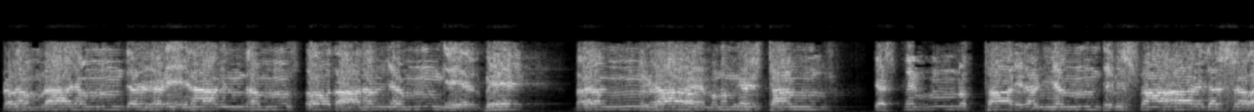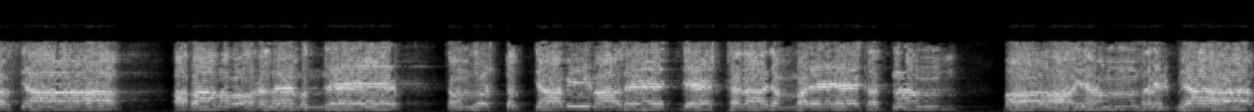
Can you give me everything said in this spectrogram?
प्रथम् राजम् चर्षणीनामिन्द्रम् स्तोतानव्यम् येर्भे ष्ठम् यस्मिन्नुत्थारिरण्यम् दिविश्वारिदश्रवस्या अपामवो न समुन्द्रे तम् सुष्टुत्यापीवासे ज्येष्ठराजम्भरे कृत्नम्। महावादिनम् सनिभ्याः।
